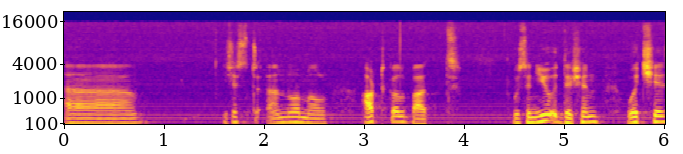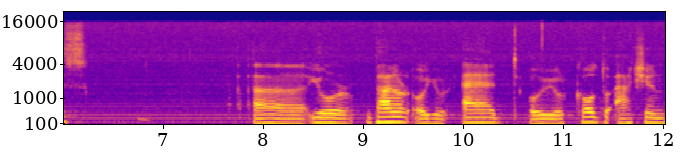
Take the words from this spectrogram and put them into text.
uh, just a normal article but with a new addition which is your banner or your ad or your call to action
